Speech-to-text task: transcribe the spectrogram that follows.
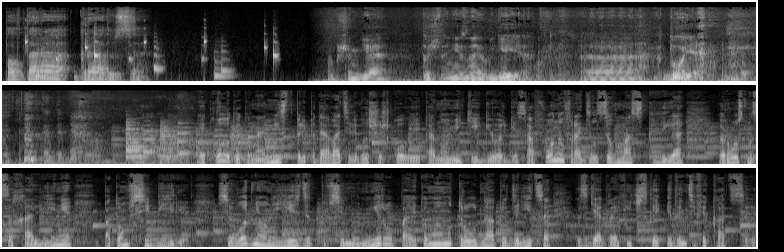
Полтора градуса. В общем, я точно не знаю, где я, э, кто я. Эколог-экономист, преподаватель Высшей школы экономики Георгий Сафонов родился в Москве, рос на Сахалине, потом в Сибири. Сегодня он ездит по всему миру, поэтому ему трудно определиться с географической идентификацией.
